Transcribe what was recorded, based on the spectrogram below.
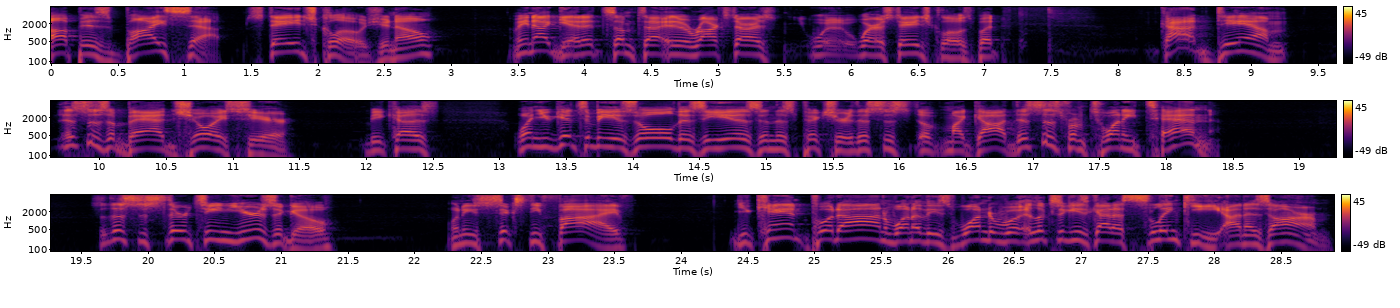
up his bicep, stage clothes. You know, I mean, I get it. Sometimes uh, rock stars wear stage clothes, but god damn, this is a bad choice here because when you get to be as old as he is in this picture, this is, oh my God, this is from 2010. So this is 13 years ago when he's 65. You can't put on one of these Wonder It looks like he's got a slinky on his arm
